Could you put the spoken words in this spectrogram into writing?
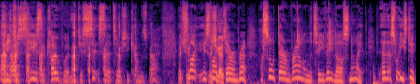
and he just hears the code word and he just sits there till she comes back. It's she- like it's like goes- Derren Brown. I saw Derren Brown on the TV last night. Uh, that's what he's doing,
